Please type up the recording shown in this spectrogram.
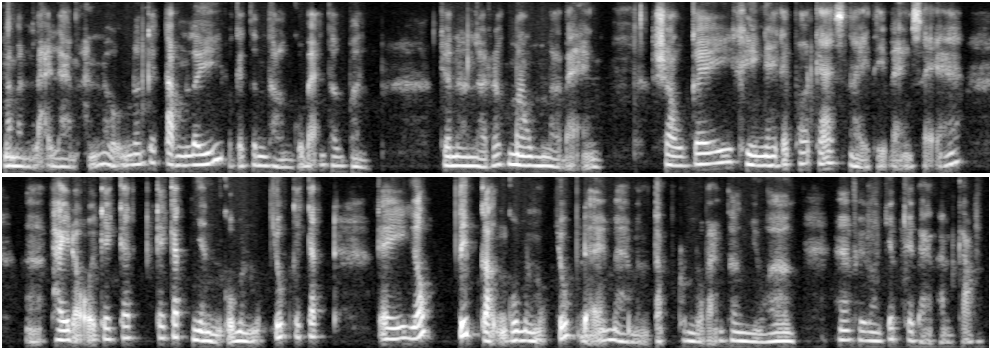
mà mình lại làm ảnh hưởng đến cái tâm lý và cái tinh thần của bản thân mình. Cho nên là rất mong là bạn sau cái khi nghe cái podcast này thì bạn sẽ, à, thay đổi cái cách cái cách nhìn của mình một chút, cái cách cái góc tiếp cận của mình một chút để mà mình tập trung vào bản thân nhiều hơn ha. Phi Vân chúc cho bạn thành công.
